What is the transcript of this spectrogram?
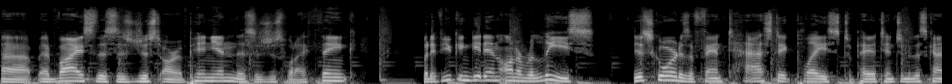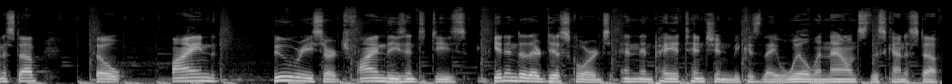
uh, advice. This is just our opinion. This is just what I think. But if you can get in on a release, Discord is a fantastic place to pay attention to this kind of stuff. So find, do research, find these entities, get into their Discords, and then pay attention because they will announce this kind of stuff.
